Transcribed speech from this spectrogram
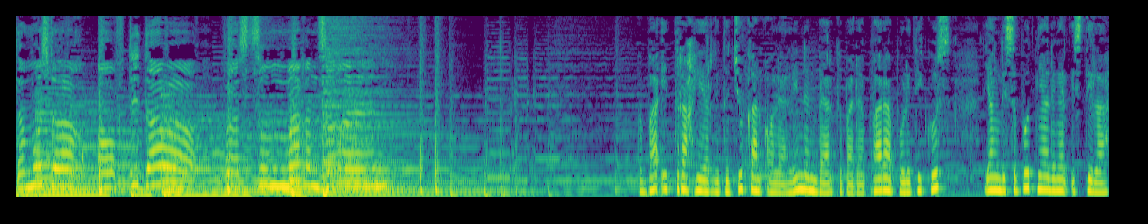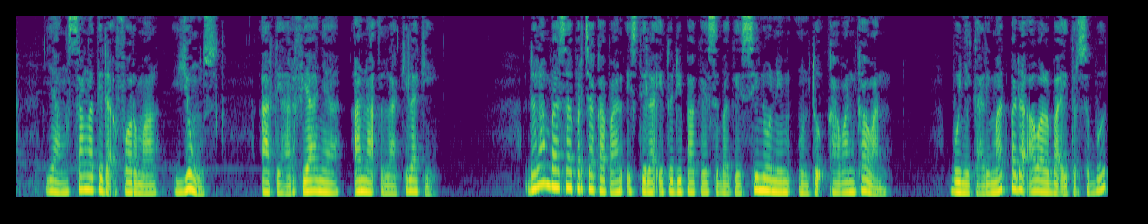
Da muss doch auf die Dauer was zu machen sein. Bait terakhir ditujukan oleh Lindenberg kepada para politikus yang disebutnya dengan istilah yang sangat tidak formal, Jungs, arti harfiahnya anak laki-laki. Dalam bahasa percakapan, istilah itu dipakai sebagai sinonim untuk kawan-kawan. Bunyi kalimat pada awal bait tersebut,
